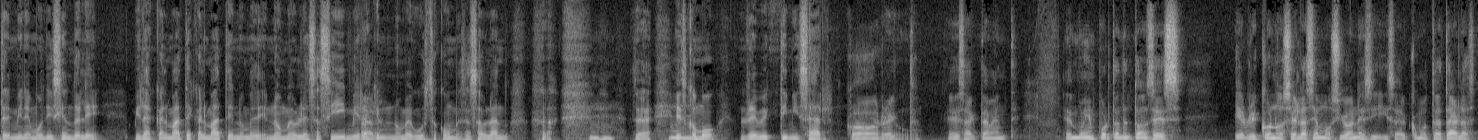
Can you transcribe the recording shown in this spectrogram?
terminemos diciéndole, mira, cálmate, cálmate, no me, no me hables así, mira que no me gusta como me estás hablando. o sea, es como revictimizar. Correcto, exactamente. Es muy importante entonces eh, reconocer las emociones y, saber cómo tratarlas.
